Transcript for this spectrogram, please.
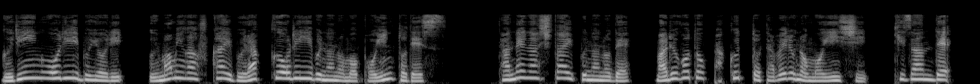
グリーンオリーブより旨味が深いブラックオリーブなのもポイントです。種なしタイプなので、丸ごとパクッと食べるのもいいし、刻んで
